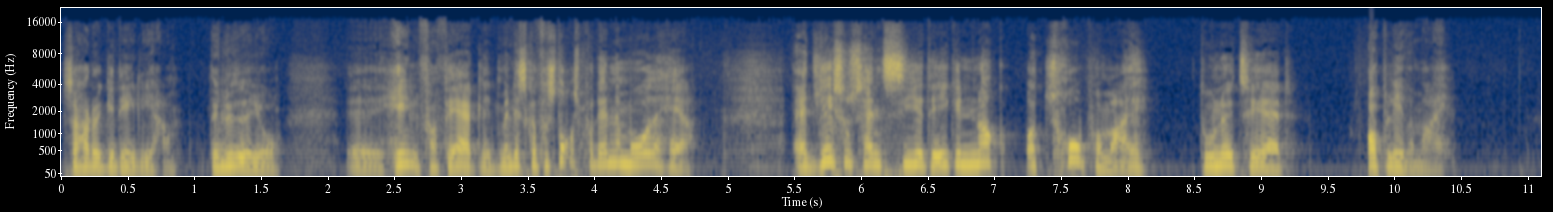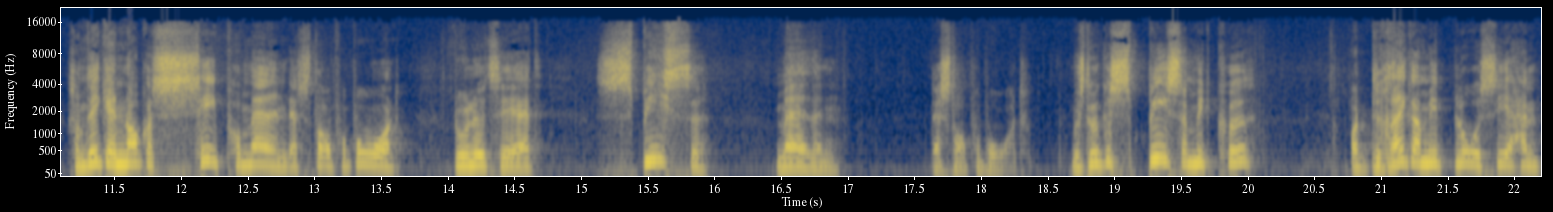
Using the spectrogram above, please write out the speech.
så har du ikke del i ham. Det lyder jo øh, helt forfærdeligt, men det skal forstås på denne måde her. At Jesus han siger, at det ikke er nok at tro på mig, du er nødt til at opleve mig. Som det ikke er nok at se på maden, der står på bordet, du er nødt til at spise maden, der står på bordet. Hvis du ikke spiser mit kød og drikker mit blod, siger han,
